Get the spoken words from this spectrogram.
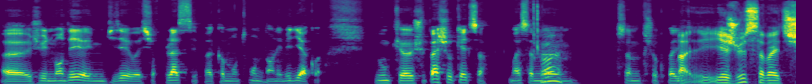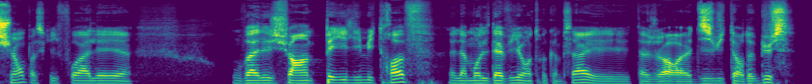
je lui ai demandé, il me disait, ouais, sur place, c'est pas comme on tourne dans les médias, quoi. Donc, je suis pas choqué de ça. Moi, ça me, ça me choque pas. Bah, il y a juste, ça va être chiant parce qu'il faut aller on va aller sur un pays limitrophe, la Moldavie ou un truc comme ça, et tu as genre 18 heures de bus.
